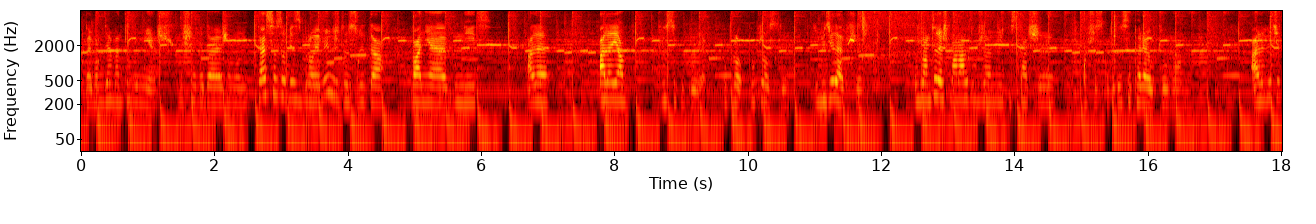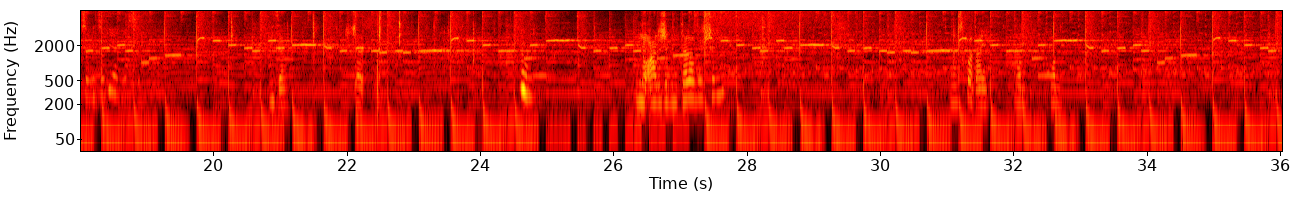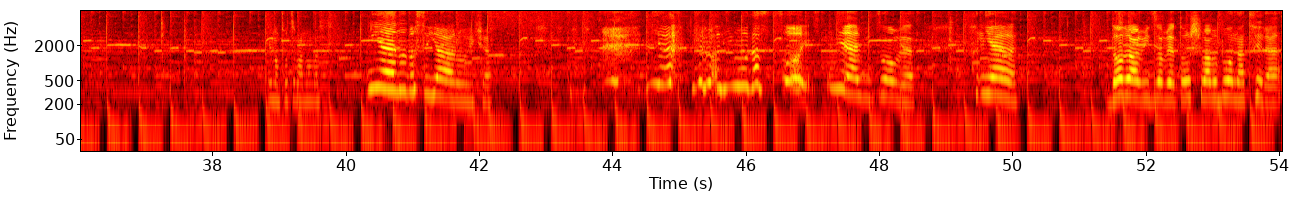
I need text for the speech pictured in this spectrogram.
Tutaj mam diamentowy miecz. Mi się wydaje, że mam... Tesę sobie zbroję. Wiem, że to jest wydawanie nic, ale... Ale ja po prostu kupuję. Po, pro, po prostu. Że będzie lepszy. Już mam tyle szmaragdów, że mi wystarczy na wszystko. Potem sobie perełki ogarnę. Ale wiecie co widzowie? Ja nie. Widzę. Jeszcze... No, ale żebym teraz jeszcze nie... No, spadaj. On, on. Nie no, po co mam was... Nie, no bez ja robicie. Nie, wywaliło nas, co jest? Nie, widzowie. Nie. Dobra, widzowie, to już chyba by było na tyle.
